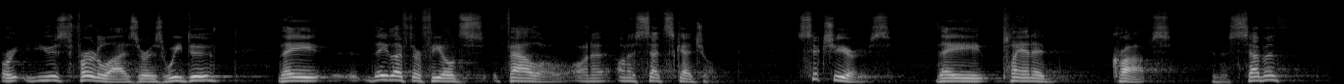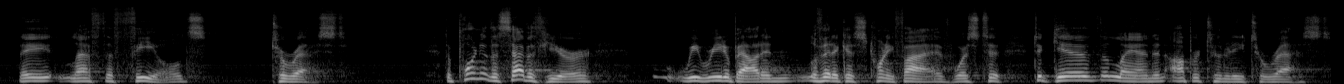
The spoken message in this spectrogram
or use fertilizer as we do. They, they left their fields fallow on a, on a set schedule. Six years, they planted crops. In the seventh, they left the fields to rest. The point of the Sabbath here we read about in Leviticus 25 was to, to give the land an opportunity to rest.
